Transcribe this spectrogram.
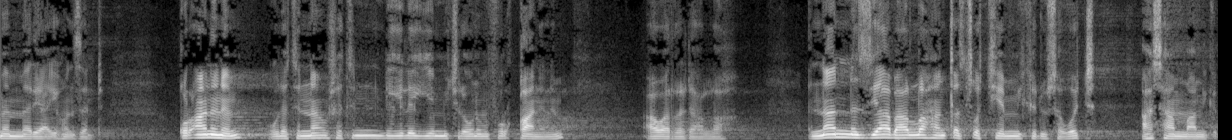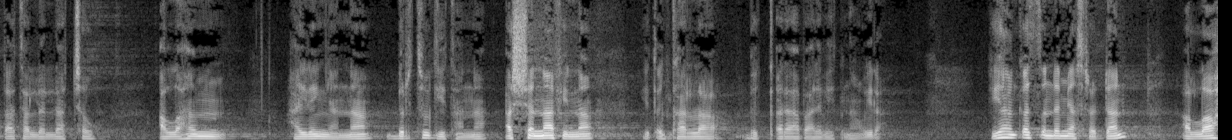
መመሪያ ይሆን ዘንድ ቁርአንንም እውነትና ውሸትን ሊለይ የሚችለውንም ፉርቃንንም አወረደ አላህ። እና እነዚያ በአላህ አንቀጾች የሚክዱ ሰዎች አሳማሚ ቅጣት አለላቸው። አላህም ኃይለኛና ብርቱ ጌታና አሸናፊና የጠንካራ በቀላ ባለቤት ነው ይላል። ይህ አንቀጽ እንደሚያስረዳን አላህ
